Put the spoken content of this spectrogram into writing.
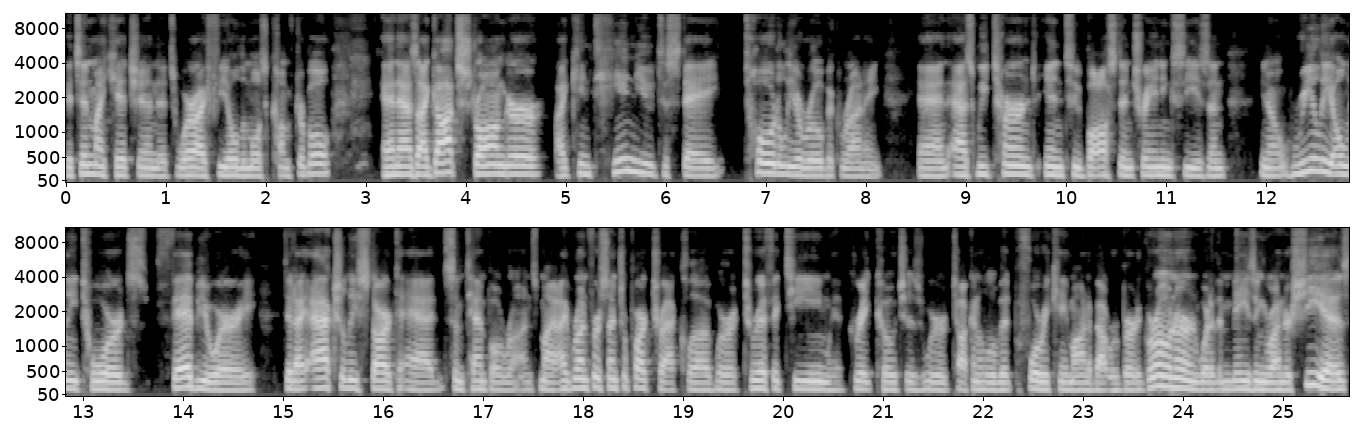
it's in my kitchen. It's where I feel the most comfortable. And as I got stronger, I continued to stay totally aerobic running. And as we turned into Boston training season, you know, really only towards February, did I actually start to add some tempo runs. My I run for Central Park Track Club. We're a terrific team. We have great coaches. We are talking a little bit before we came on about Roberta Groner and what an amazing runner she is.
